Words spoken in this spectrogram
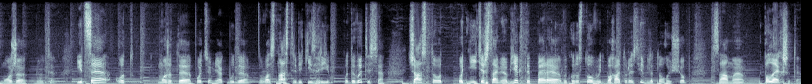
може бути. І це, от можете потім, як буде у вас настрій в якійсь грі, подивитися. Часто одні й ті ж самі об'єкти перевикористовують багато разів для того, щоб саме полегшити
